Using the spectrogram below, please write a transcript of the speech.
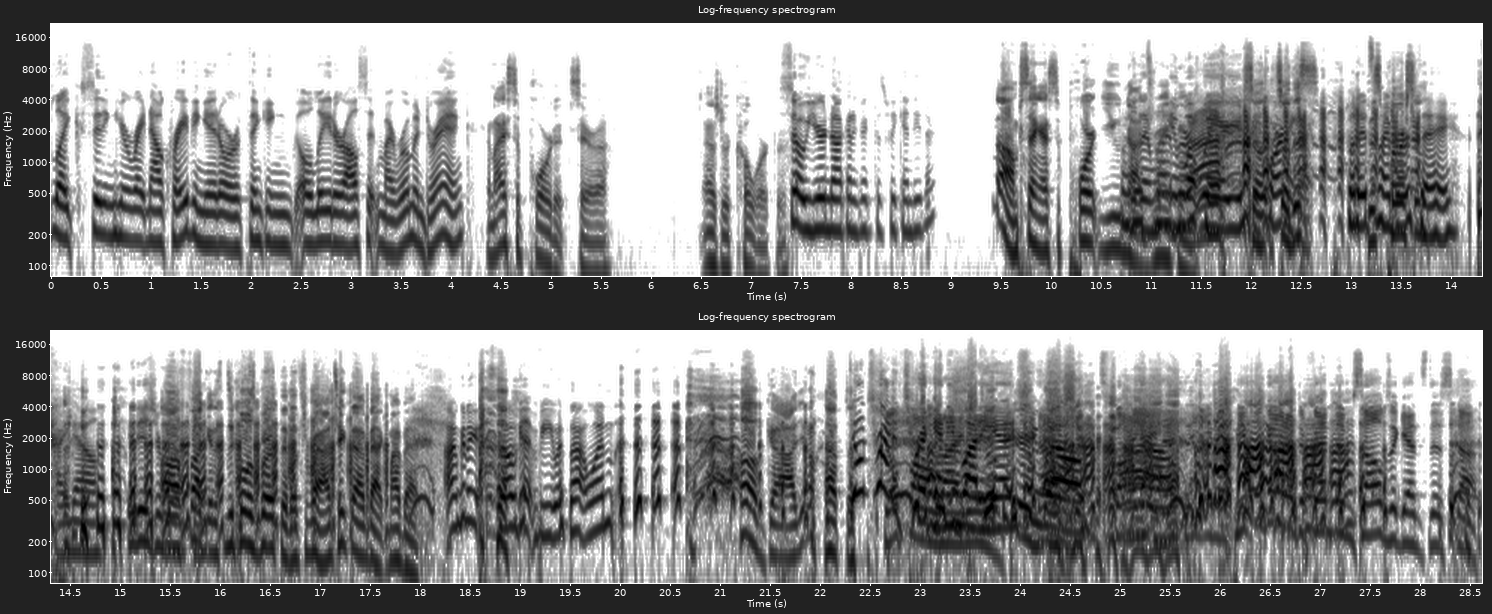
like sitting here right now craving it or thinking, oh, later I'll sit in my room and drink. and I support it, Sarah. as your coworker. So you're not going to drink this weekend either? No, I'm saying I support you But not drinking. In what way are you so, so supporting this, But it's This my person- birthday. I know it is your. oh birthday. fuck it, it's Nicole's birthday. That's right. I take that back. My bad. I'm gonna get, so get beat with that one. Oh god, you don't have to. Don't try to Don't trick fall right anybody into in. She No, will. It's fine. You know, people gotta defend themselves against this stuff.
